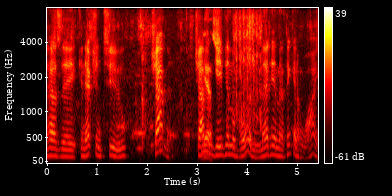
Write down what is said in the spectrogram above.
has a connection to Chapman. Chapman Yes. gave him a bullet and met him, I think, in Hawaii.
